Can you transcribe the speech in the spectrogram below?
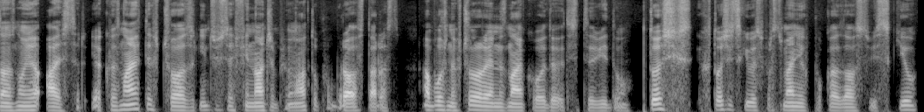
Я Айстер. Як ви знаєте, вчора закінчився фінал чемпіонату по Brawl Stars. Або ж не вчора, я не знаю, коли дивитися це відео. Хтось, хтось із кіберспортсменів показав свій скіл,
